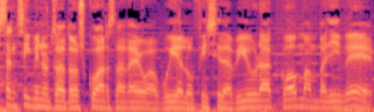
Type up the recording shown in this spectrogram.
Passen 5 minuts de dos quarts de 10 avui a l'Ofici de Viure. Com envellir bé?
